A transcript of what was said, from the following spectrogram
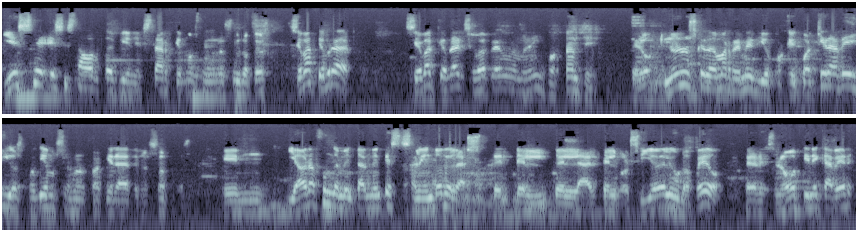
y ese, ese estado de bienestar que hemos tenido los europeos se va a quebrar se va a quebrar y se va a quebrar de una manera importante. Pero no nos queda más remedio porque cualquiera de ellos podíamos ser cualquiera de nosotros. Em, y ahora fundamentalmente está saliendo de las, del, del, bolsillo del europeo. Pero desde luego tiene que haber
